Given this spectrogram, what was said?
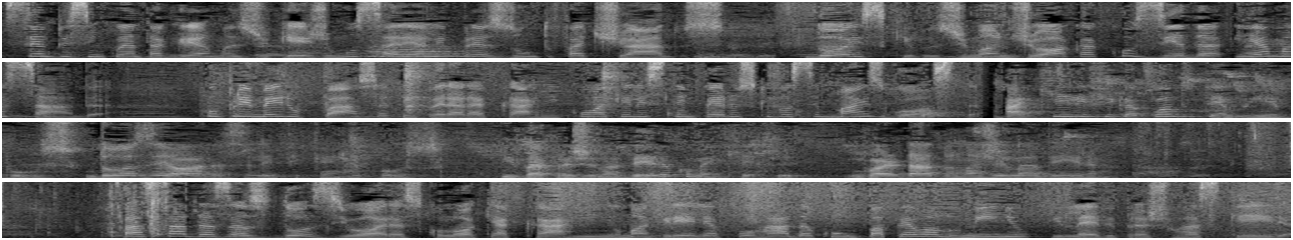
150 gramas de queijo mussarela e presunto fatiados, 2 quilos de mandioca cozida e amassada. O primeiro passo é temperar a carne com aqueles temperos que você mais gosta. Aqui ele fica quanto tempo em repouso? 12 horas ele fica em repouso. E vai para a geladeira? Como é que é? Guardado na geladeira. Passadas as 12 horas, coloque a carne em uma grelha forrada com papel alumínio e leve para a churrasqueira.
